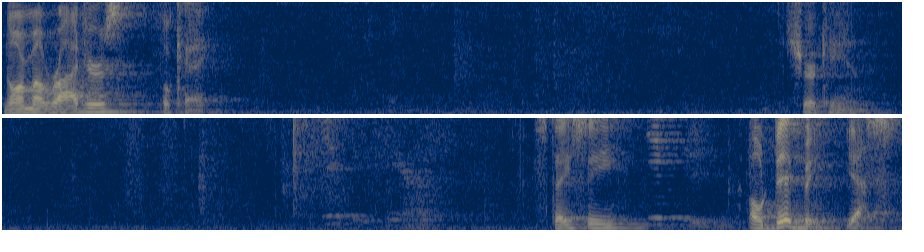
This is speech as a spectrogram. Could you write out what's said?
Norma Rogers? Okay. Sure can. Stacy? Oh, Digby, yes.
